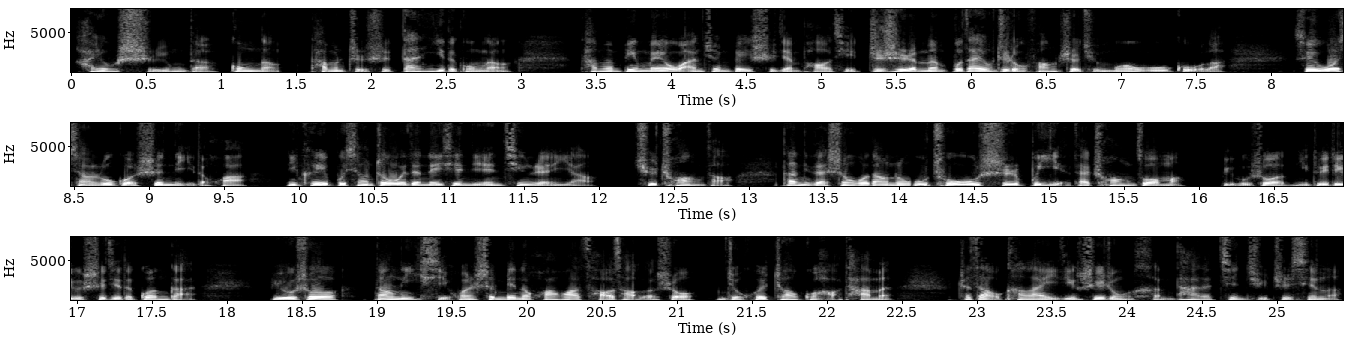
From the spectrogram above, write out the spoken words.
还有使用的功能，他们只是单一的功能，他们并没有完全被时间抛弃，只是人们不再用这种方式去磨五谷了。所以，我想，如果是你的话，你可以不像周围的那些年轻人一样去创造，但你在生活当中无处无时不也在创作吗？比如说，你对这个世界的观感，比如说，当你喜欢身边的花花草草的时候，你就会照顾好它们。这在我看来已经是一种很大的进取之心了。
